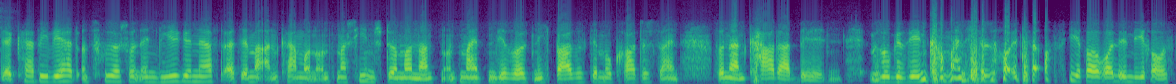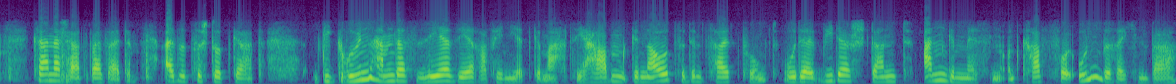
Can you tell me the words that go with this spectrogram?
Der KBW hat uns früher schon in Wiel genervt, als er immer ankam und uns Maschinenstürmer nannten und meinten, wir sollten nicht basisdemokratisch sein, sondern Kader bilden. So gesehen kommen manche Leute aus ihrer Rolle nie raus. Kleiner Scherz beiseite. Also zu Stuttgart. Die Grünen haben das sehr, sehr raffiniert gemacht. Sie haben genau zu dem Zeitpunkt, wo der Widerstand angemessen und kraftvoll unberechenbar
